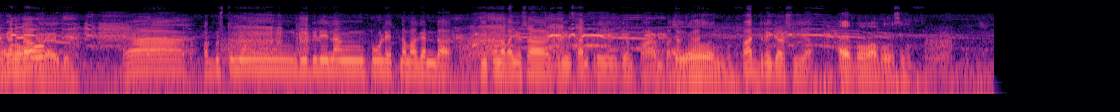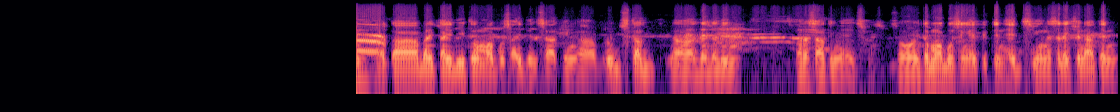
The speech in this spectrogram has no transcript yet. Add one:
Ang ganda oh. idol. Kaya pag gusto nyong bibili ng pulit na maganda, dito na kayo sa Green Country Game Farm, Batangas. Ayun. Padre Garcia. Ayun po mga bossing. At ah, balik tayo dito mga boss idol sa ating uh, broodstag na dadalhin para sa ating expo. So ito mga bossing ay 15 heads yung na-selection natin.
